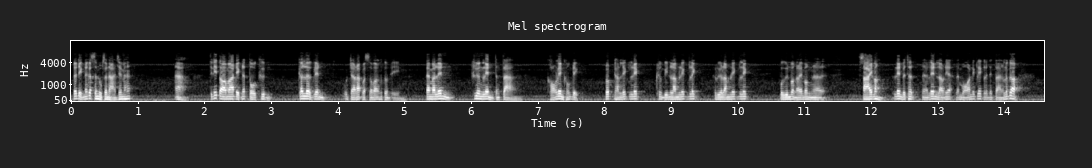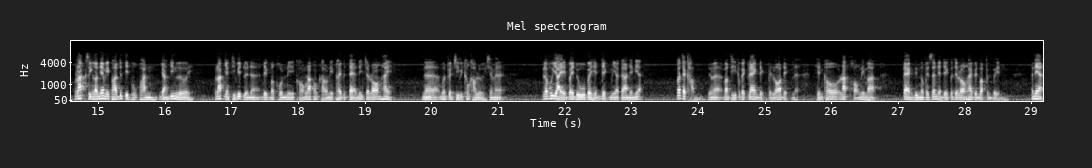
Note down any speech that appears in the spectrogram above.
แล้วเด็กนั้นก็สนุกสนานใช่ไหมอ่าทีนี้ต่อมาเด็กนั้นโตขึ้น ก็เลิกเล่นอุจจาระปัสสาวะของตนเอง แต่มาเล่นเครื่องเล่นต่างๆ ของเล่นของเด็กรถคันเล็กๆ เครื่องบินลำเล็กๆ เรือลำเล็กๆ ปืนบ้างอะไรบ้างนะทรายบ้างเล่นไปเถอะเล่นเหล่านี้หมอนเล็กๆอะไรต่างๆแล้วก็รักสิ่งเหล่านี้มีความยึดติดผูกพันอย่างยิ่งเลย รักอย่างชีวิตเลยนะเด็กบางคนนี่ของรักของเขานี่ใครเป็นแต่นี่จะร้องให้นะเหมือนเป็นชีวิตของเขาเลยใช่ไหมแล้วผู้ใหญ่ไปดูไปเห็นเด็กมีอาการอย่างเนี้ยก็จะขำใช่ไหมบางทีก็ไปแกล้งเด็กไปล้อเด็กนะเห็นเขารักของนี่มากแกล้งดึงเอาไปซะเนี่ยเด็กก็จะร้องไห้เป็นวับเป็นเวรอันเนี้ย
